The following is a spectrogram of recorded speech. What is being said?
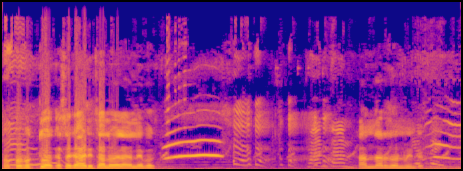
पप्पा बघ तू कसं गाडी चालवायला लागलाय बघ. थांब जरा दोन मिनिटं.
